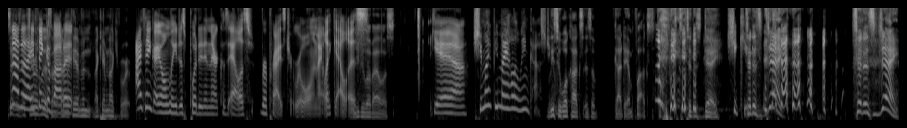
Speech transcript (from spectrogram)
said, now it's- that it's I think list. about I, I it, can't even. I can't knock you for it. I think I only just put it in there because Alice reprised her role, and I like Alice. You do love Alice. yeah, she might be my Halloween costume. Lisa Wilcox is a goddamn fox to this day. she cute. To this day. to this day.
